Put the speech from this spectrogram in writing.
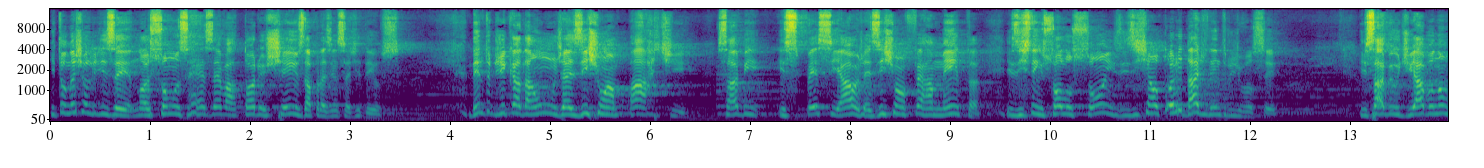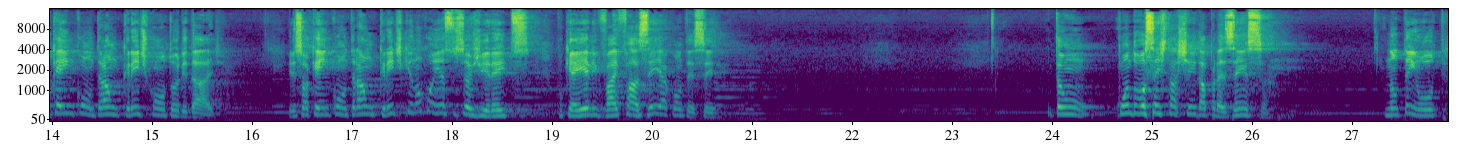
Então, deixa eu lhe dizer: nós somos reservatórios cheios da presença de Deus. Dentro de cada um já existe uma parte, sabe, especial, já existe uma ferramenta, existem soluções, existe autoridade dentro de você. E sabe, o diabo não quer encontrar um crente com autoridade. Ele só quer encontrar um crente que não conhece os seus direitos, porque aí ele vai fazer e acontecer. Então, quando você está cheio da presença, não tem outra.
